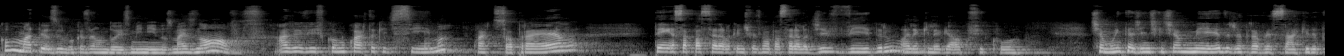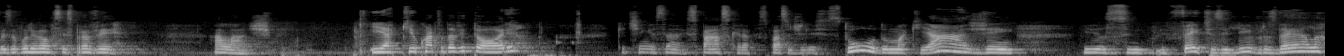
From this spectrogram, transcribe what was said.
Como o Matheus e o Lucas eram dois meninos mais novos, a Vivi ficou no quarto aqui de cima, quarto só para ela. Tem essa passarela que a gente fez uma passarela de vidro, olha que legal que ficou. Tinha muita gente que tinha medo de atravessar aqui, depois eu vou levar vocês para ver a laje. E aqui o quarto da Vitória, que tinha esse espaço, que era espaço de estudo, maquiagem e os enfeites e livros dela.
